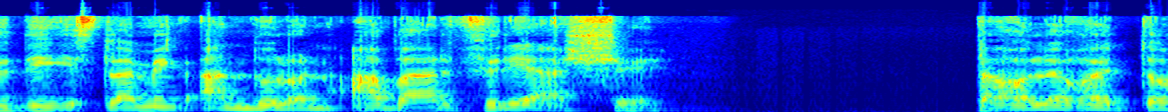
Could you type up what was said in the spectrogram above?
যদি ইসলামিক আন্দোলন আবার ফিরে আসে, তাহলে হয়তো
